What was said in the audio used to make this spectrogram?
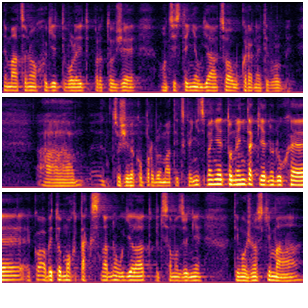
nemá cenu chodit volit, protože on si stejně udělá co a ukradne ty volby. a, což je jako problematické. Nicméně to není tak jednoduché, jako aby to mohl tak snadno udělat, byť samozřejmě ty možnosti má.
